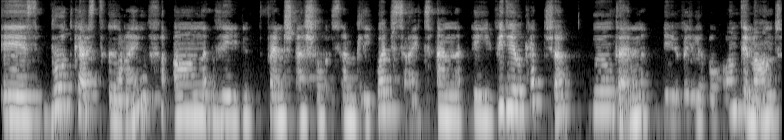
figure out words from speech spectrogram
is broadcast live on the French National Assembly website and the video capture will then be available on demand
